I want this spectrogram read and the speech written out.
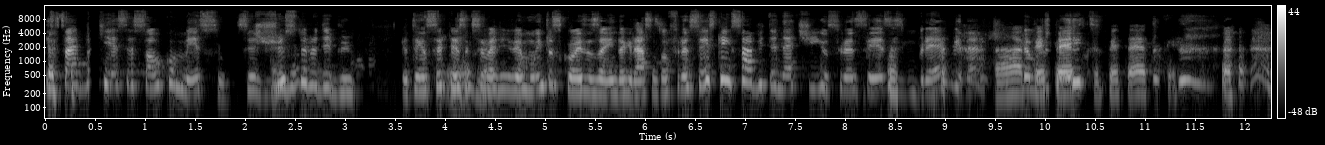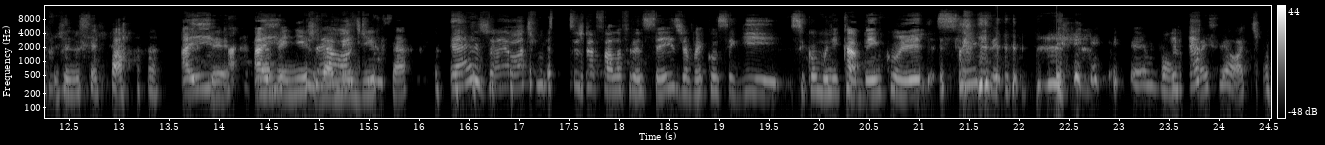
E saiba que esse é só o começo. C'est juste uhum. le début. Eu tenho certeza que você vai viver muitas coisas ainda graças ao francês. Quem sabe ter netinhos franceses em breve, né? Ah, peut-être, peut-être. Je ne sais pas. Aí, aí vai é medir, sabe? É, já é ótimo que você já fala francês, já vai conseguir se comunicar bem com eles. Sim, sim. É bom, vai ser ótimo.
